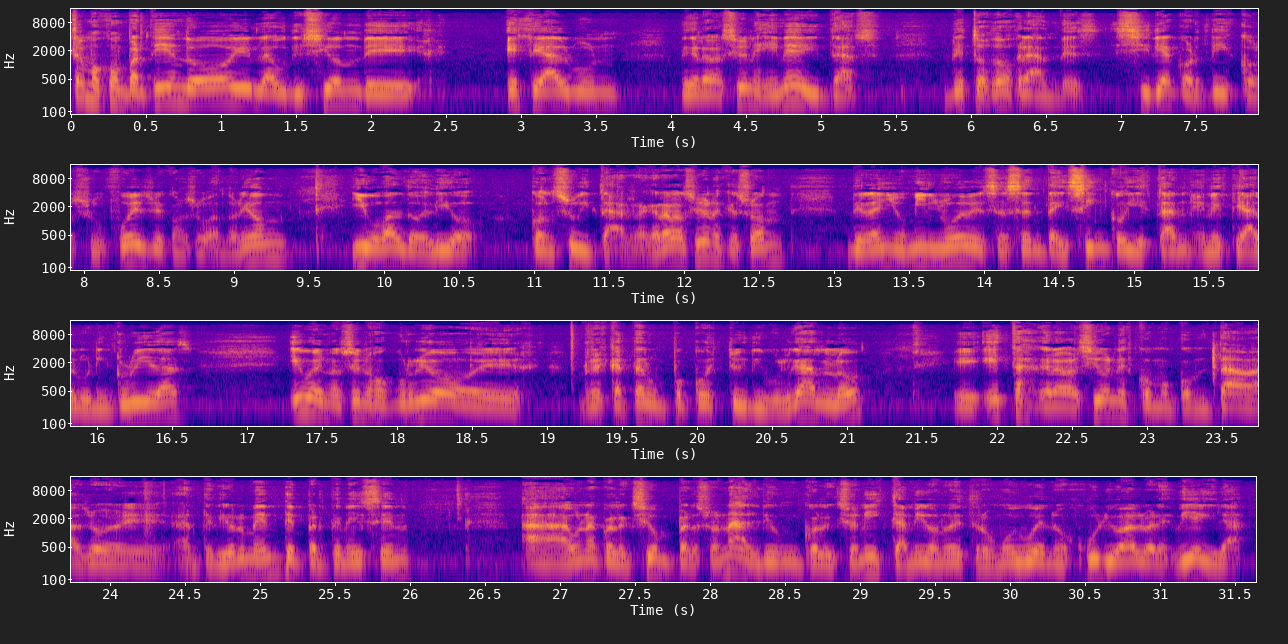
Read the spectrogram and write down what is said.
Estamos compartiendo hoy la audición de este álbum de grabaciones inéditas de estos dos grandes, Siria Cortiz con su fuelle, con su bandoneón, y Ubaldo de Lío con su guitarra. Grabaciones que son del año 1965 y están en este álbum incluidas. Y bueno, se nos ocurrió eh, rescatar un poco esto y divulgarlo. Eh, estas grabaciones, como contaba yo eh, anteriormente, pertenecen a una colección personal de un coleccionista, amigo nuestro muy bueno, Julio Álvarez Vieira,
